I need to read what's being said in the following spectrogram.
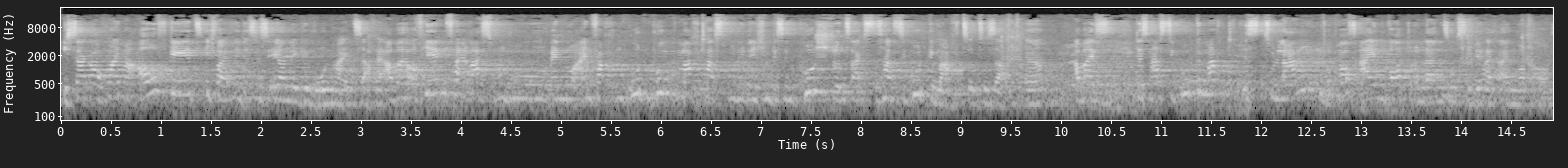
ich sage auch manchmal, auf geht's. Ich weiß nicht, das ist eher eine Gewohnheitssache. Aber auf jeden Fall was, wo du, wenn du einfach einen guten Punkt gemacht hast, wo du dich ein bisschen pusht und sagst, das hast du gut gemacht sozusagen. Ja. Aber es, das hast du gut gemacht, ist zu lang, du brauchst ein Wort und dann suchst du dir halt ein Wort aus.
